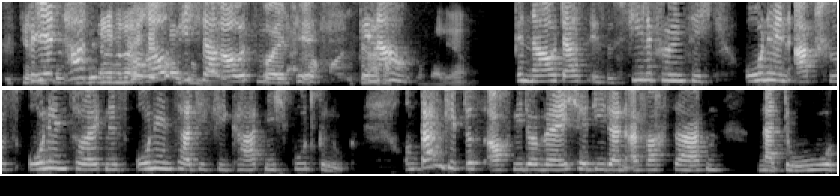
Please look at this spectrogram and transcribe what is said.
Jetzt hast du es, worauf ich da raus wollte. Genau. Genau das ist es. Viele fühlen sich ohne einen Abschluss, ohne ein Zeugnis, ohne ein Zertifikat nicht gut genug. Und dann gibt es auch wieder welche, die dann einfach sagen, na du,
